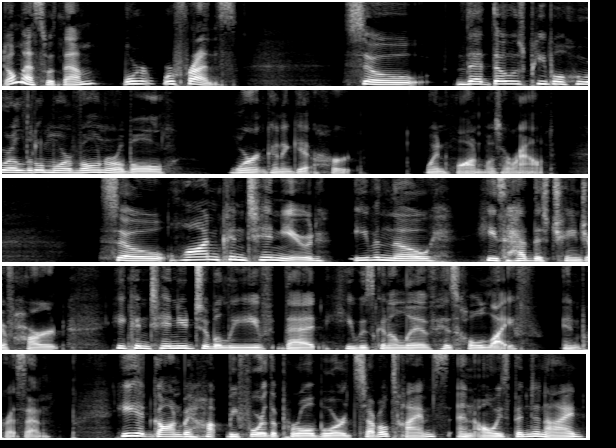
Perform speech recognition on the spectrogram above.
Don't mess with them. We're we're friends. So that those people who are a little more vulnerable weren't going to get hurt when Juan was around. So Juan continued, even though he's had this change of heart, he continued to believe that he was going to live his whole life in prison. He had gone before the parole board several times and always been denied.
